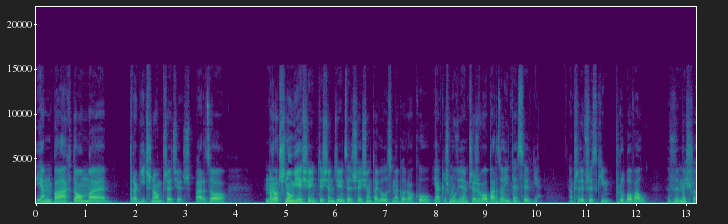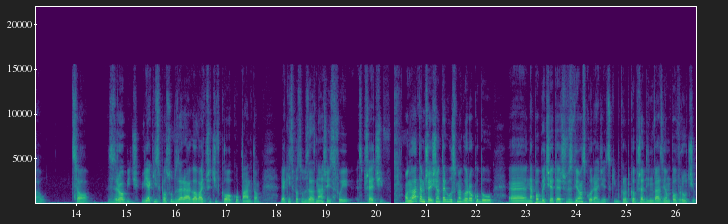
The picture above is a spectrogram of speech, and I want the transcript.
Jan Palach tą e, tragiczną przecież, bardzo mroczną jesień 1968 roku, jak już mówiłem, przeżywał bardzo intensywnie, a przede wszystkim próbował, wymyślał, co zrobić, w jaki sposób zareagować przeciwko okupantom, w jaki sposób zaznaczyć swój sprzeciw. On latem 1968 roku był e, na pobycie też w Związku Radzieckim. Krótko przed inwazją powrócił.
